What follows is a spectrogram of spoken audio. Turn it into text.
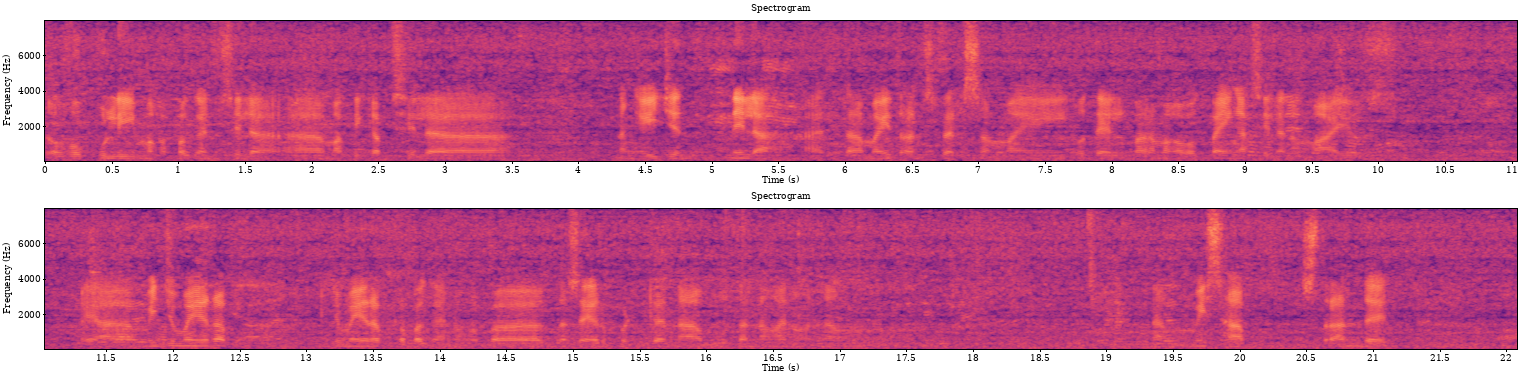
So hopefully makapag ano sila ah, ma-pick up sila ng agent nila at ah, may transfer sa may hotel para makapagpahinga sila ng maayos kaya medyo mahirap. Medyo mahirap kapag ano kapag nasa airport ka naabutan ng ano ng ng mishap stranded. O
